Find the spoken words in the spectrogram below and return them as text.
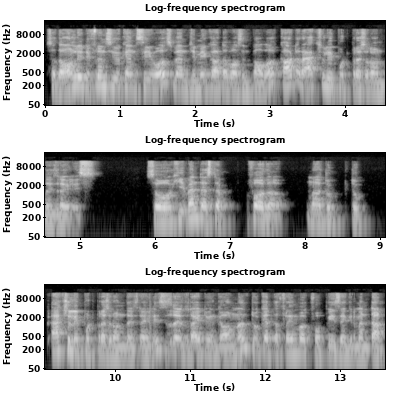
So the only difference you can see was when Jimmy Carter was in power, Carter actually put pressure on the Israelis. So he went a step further uh, to, to actually put pressure on the Israelis, Israel's right wing government, to get the framework for peace agreement done,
